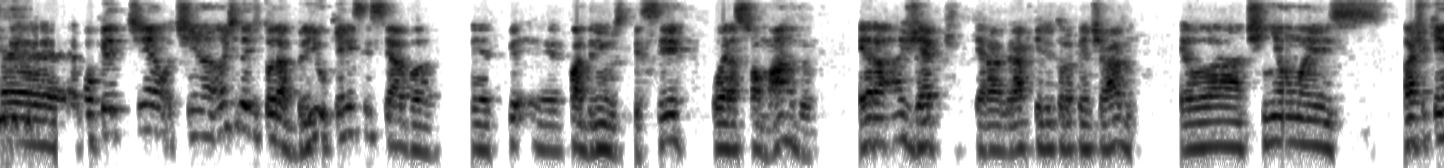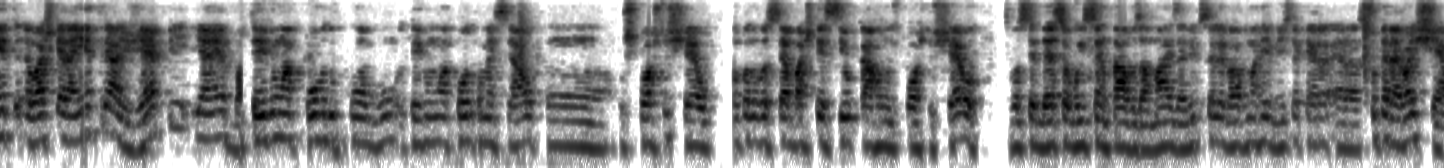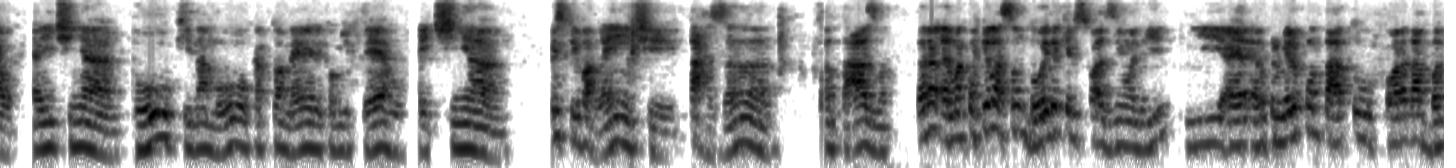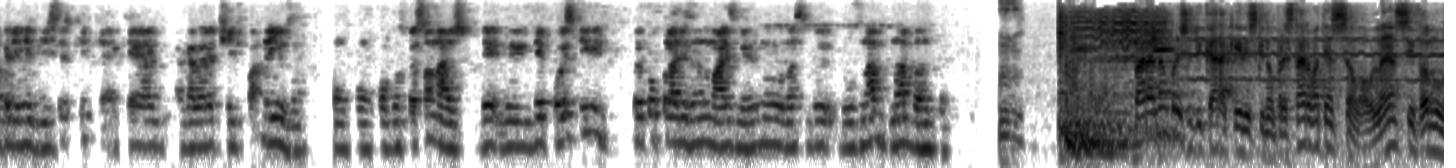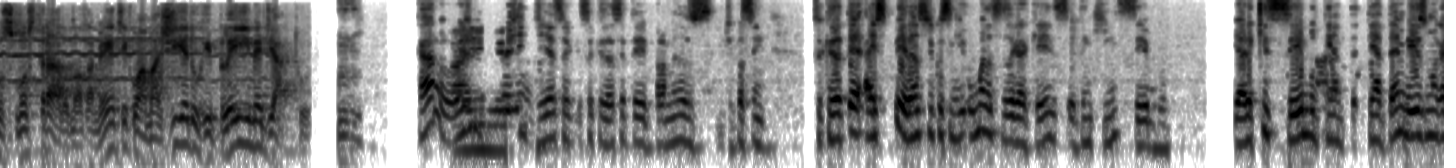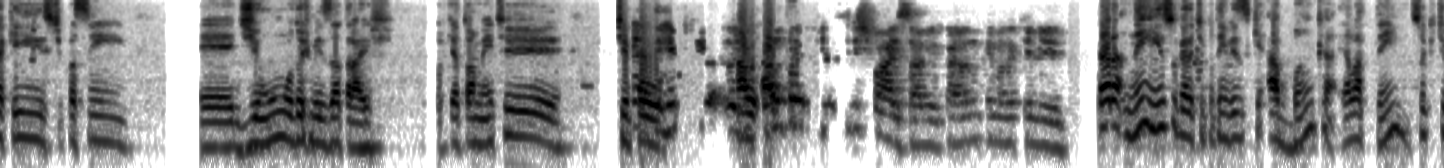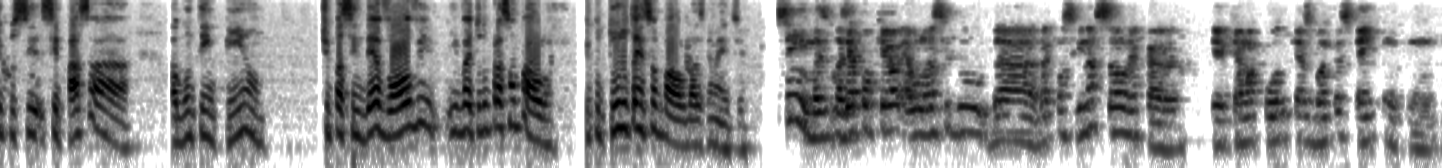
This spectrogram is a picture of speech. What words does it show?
É, é porque tinha, tinha, antes da editora Abril, quem licenciava é, é, quadrinhos PC, ou era só Marvel, era a JEP, que era a gráfica editora Penteado. Ela tinha umas. Acho que, entre- eu acho que era entre a JEP e a EBA. Teve um acordo com algum. Teve um acordo comercial com os postos Shell. Então, quando você abastecia o carro nos postos Shell, se você desse alguns centavos a mais ali, você levava uma revista que era, era Super-Herói Shell. Aí tinha Hulk, Namor, Capitão América, Homem de Ferro. Aí tinha Príncipe Valente, Tarzan, Fantasma. Então, Era, era uma compilação doida que eles faziam ali e é- era o primeiro contato fora da banca de revistas que, que, que a, a galera tinha de quadrinhos, né? Com, com- com alguns personagens. De- de- depois que foi popularizando mais mesmo o lance do, do uso na, na banca. Para não prejudicar aqueles que não prestaram atenção ao lance, vamos mostrá-lo novamente com a magia do replay imediato. Cara, hoje, Aí- hoje em dia, se eu, se eu quisesse ter, pelo menos, tipo assim, se eu quiser ter a esperança de conseguir uma dessas HQs, eu tenho que ir em sebo. E olha que sebo tem, até- tem até mesmo HQs, tipo assim, é, de um ou dois meses atrás. Porque atualmente, tipo, É, tem gente que hoje a- a- compra e já se desfaz, sabe? O cara não tem mais aquele. Cara, nem isso, cara. Tipo, tem vezes que a banca, ela tem, só que, tipo, se, se passa algum tempinho, tipo assim, devolve e vai tudo pra São Paulo. Tipo, tudo tá em São Paulo, basicamente. Sim, mas, mas é porque é, é o lance do, da, da consignação, né, cara? Que, que é um acordo que as bancas têm com, com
